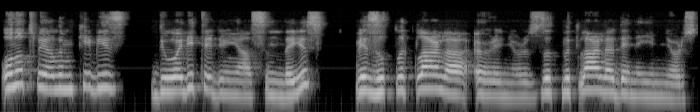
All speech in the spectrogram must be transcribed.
Unutmayalım ki biz dualite dünyasındayız ve zıtlıklarla öğreniyoruz, zıtlıklarla deneyimliyoruz.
